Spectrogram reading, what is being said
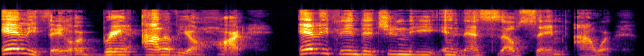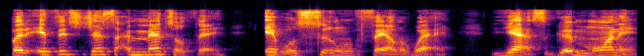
anything or bring out of your heart anything that you need in that self same hour. But if it's just a mental thing, it will soon fail away. Yes, good morning.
